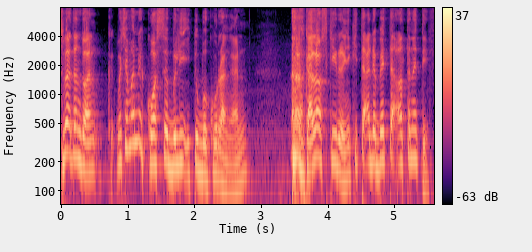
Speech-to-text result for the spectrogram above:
Sebab tuan-tuan, macam mana kuasa beli itu berkurangan? Kalau sekiranya kita ada better alternatif?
